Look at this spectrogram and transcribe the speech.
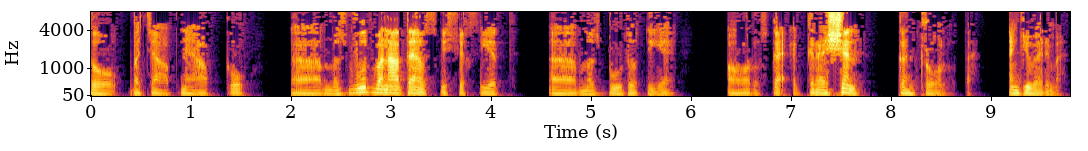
तो बच्चा अपने आप को मज़बूत बनाता है, उसकी शख्सियत मज़बूत होती है और उसका एग्रेशन कंट्रोल होता है। थैंक यू वेरी मच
